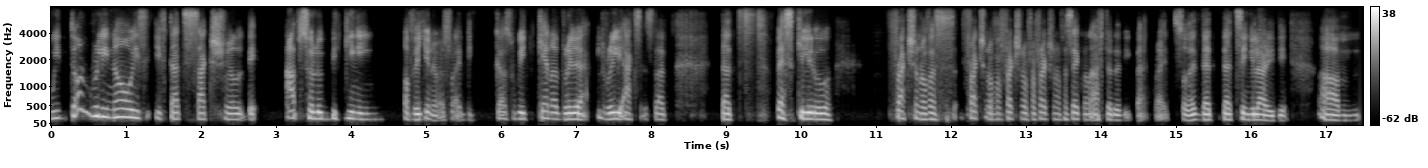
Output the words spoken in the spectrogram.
we don't really know if, if that's actual the absolute beginning of the universe, right? because we cannot really really access that that pesky little fraction of a fraction of a fraction of a fraction of a second after the Big Bang, right? So that that that singularity, um,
